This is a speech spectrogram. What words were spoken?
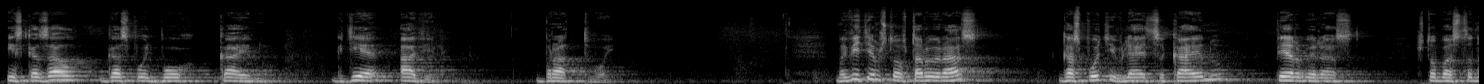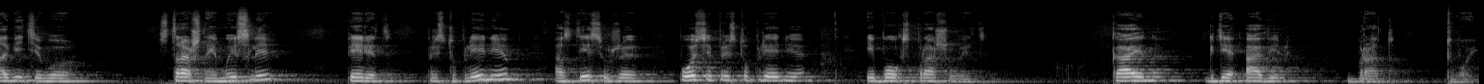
И сказал Господь Бог Каину, где Авель, брат твой? Мы видим, что второй раз Господь является Каину, первый раз, чтобы остановить его страшные мысли перед преступлением, а здесь уже после преступления – и Бог спрашивает Каина, где Авель, брат твой?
